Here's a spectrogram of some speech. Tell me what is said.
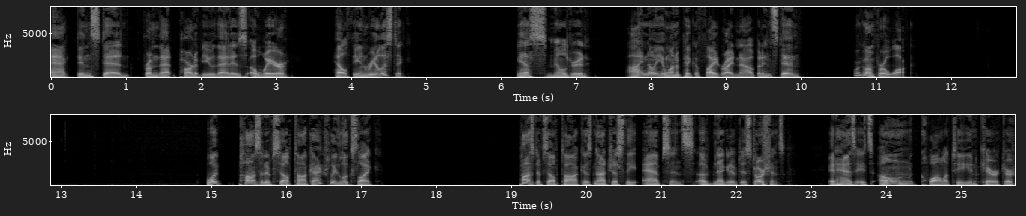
Act instead from that part of you that is aware, healthy, and realistic. Yes, Mildred, I know you want to pick a fight right now, but instead, we're going for a walk. What positive self talk actually looks like. Positive self talk is not just the absence of negative distortions, it has its own quality and character,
